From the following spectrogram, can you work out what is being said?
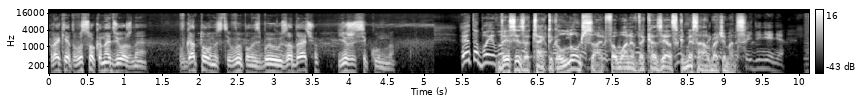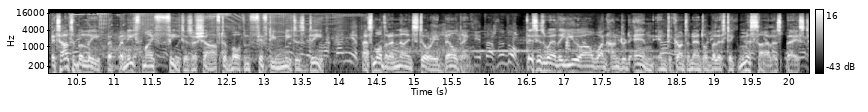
Ракета высоконадежная, в готовности выполнить боевую задачу ежесекундно. This is a tactical launch site for one of the Kozersk missile regiments. It's hard to believe, but beneath my feet is a shaft of more than 50 meters deep. That's more than a nine-story building. This is where the UR-100N intercontinental ballistic missile is based.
